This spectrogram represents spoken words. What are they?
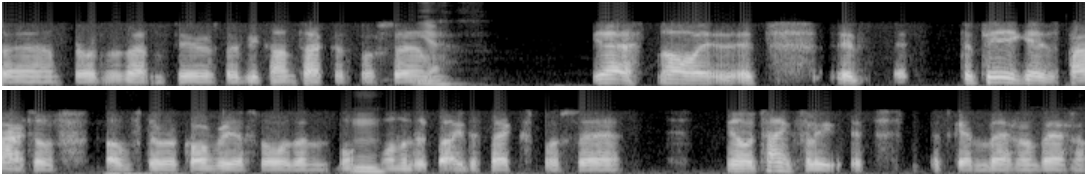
uh, I'm sure if was that in serious, they'd be contacted. But um, yeah, yeah, no, it, it's it, it fatigue is part of of the recovery, I suppose, and mm. one of the side effects. But uh, you know, thankfully, it's it's getting better and better.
